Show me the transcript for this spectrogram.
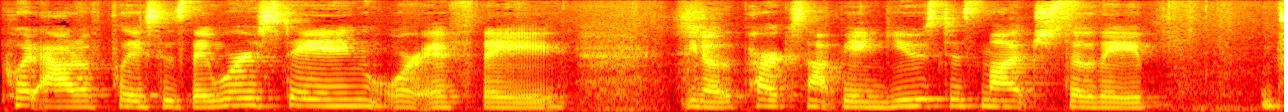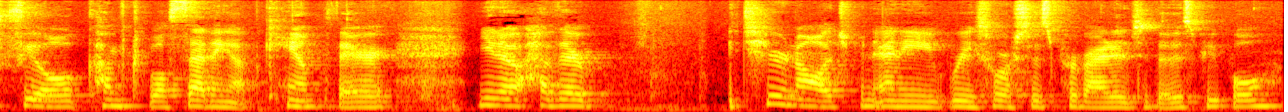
put out of places they were staying or if they, you know, the park's not being used as much, so they feel comfortable setting up camp there. You know, have there, to your knowledge, been any resources provided to those people?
